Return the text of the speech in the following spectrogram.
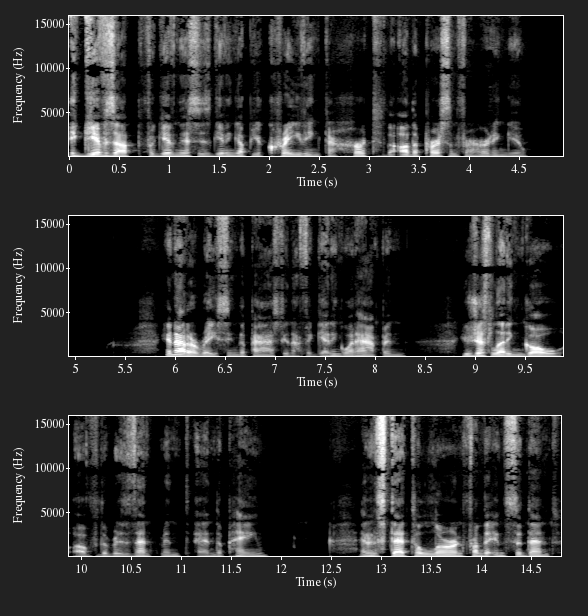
It gives up, forgiveness is giving up your craving to hurt the other person for hurting you. You're not erasing the past, you're not forgetting what happened. You're just letting go of the resentment and the pain and instead to learn from the incident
